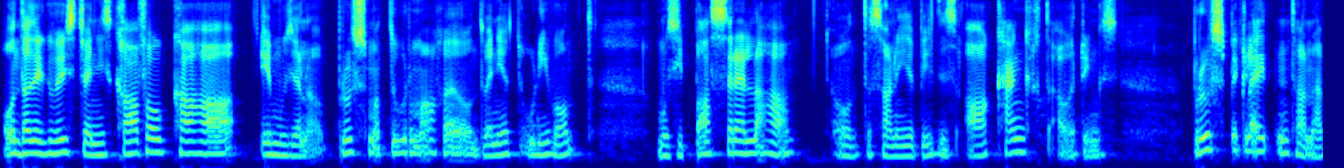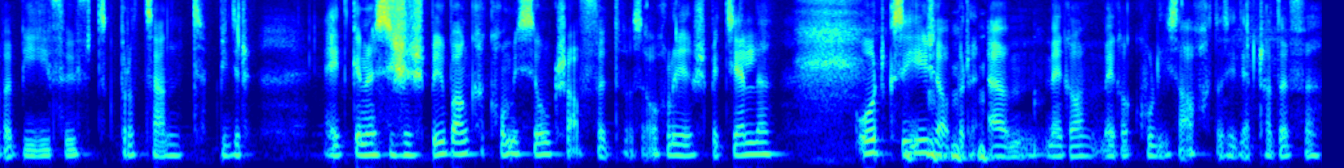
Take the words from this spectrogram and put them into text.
Und dann gewusst, wenn ich das KV hatte, ich muss ja noch Berufsmatur machen und wenn ich an der Uni wohne, muss ich Passerelle haben. Und das habe ich beides angehängt, allerdings berufsbegleitend, habe bei 50 Prozent bei der Eidgenössischen Spielbankenkommission geschafft, was auch ein, ein spezieller Ort war, aber ähm, mega, mega coole Sache, dass ich dort arbeiten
